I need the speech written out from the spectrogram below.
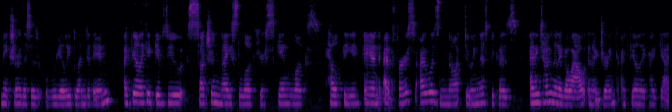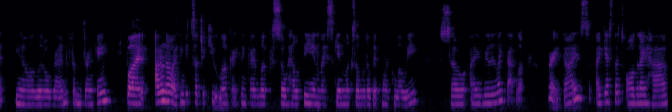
Make sure this is really blended in. I feel like it gives you such a nice look. Your skin looks healthy. And at first, I was not doing this because anytime that I go out and I drink, I feel like I get, you know, a little red from drinking. But I don't know, I think it's such a cute look. I think I look so healthy and my skin looks a little bit more glowy. So I really like that look. Alright, guys, I guess that's all that I have.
